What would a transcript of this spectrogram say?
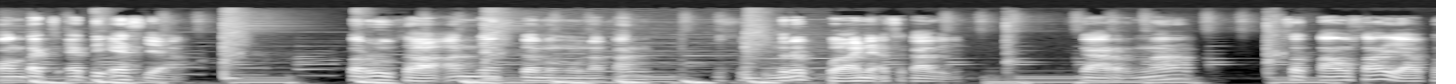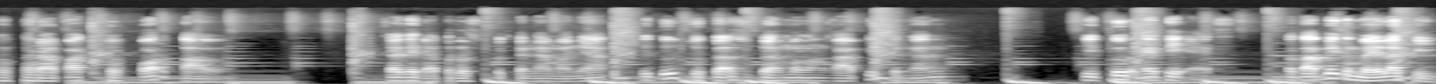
konteks ETS ya perusahaan yang sudah menggunakan sebenarnya banyak sekali karena setahu saya beberapa job portal saya tidak perlu sebutkan namanya itu juga sudah melengkapi dengan fitur ETS tetapi kembali lagi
